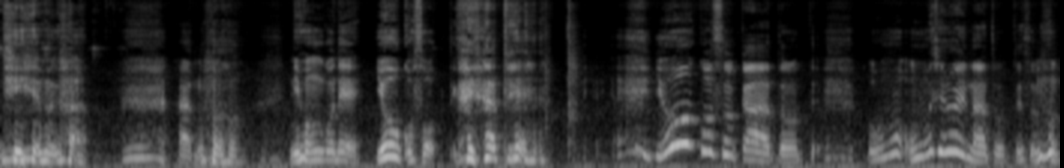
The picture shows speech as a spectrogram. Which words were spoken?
DM が、あの、日本語で、ようこそって書いてあってようこそかと思って、おも、面白いなと思って、その、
